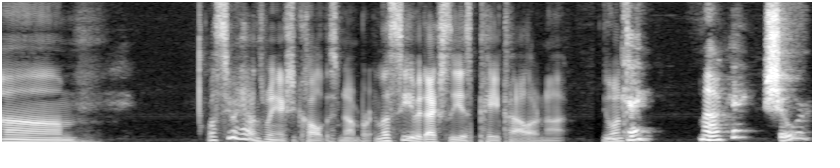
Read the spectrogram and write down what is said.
Um, let's see what happens when you actually call this number, and let's see if it actually is PayPal or not. You want to? Okay. Okay. Sure.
